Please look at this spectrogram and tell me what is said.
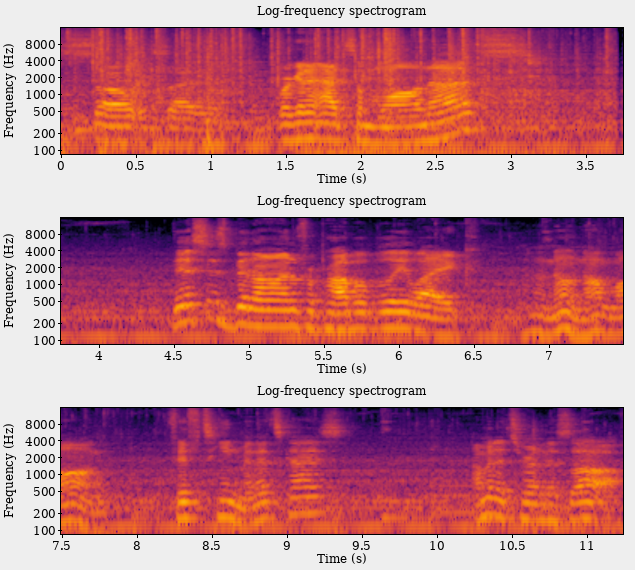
So excited. We're gonna add some walnuts. This has been on for probably like, I don't know, not long. 15 minutes, guys? I'm gonna turn this off.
